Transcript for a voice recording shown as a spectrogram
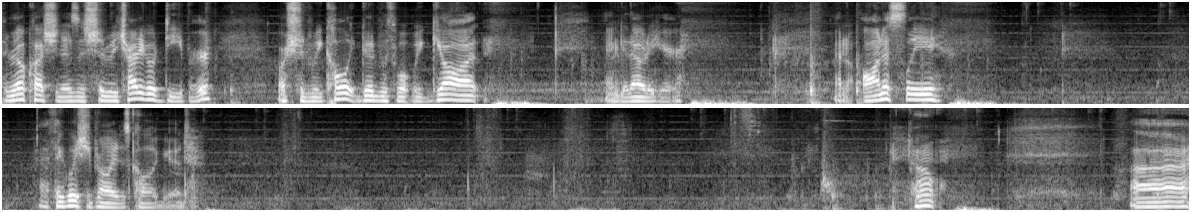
the real question is, is should we try to go deeper? Or should we call it good with what we got and get out of here? And honestly, I think we should probably just call it good. Oh. Uh.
